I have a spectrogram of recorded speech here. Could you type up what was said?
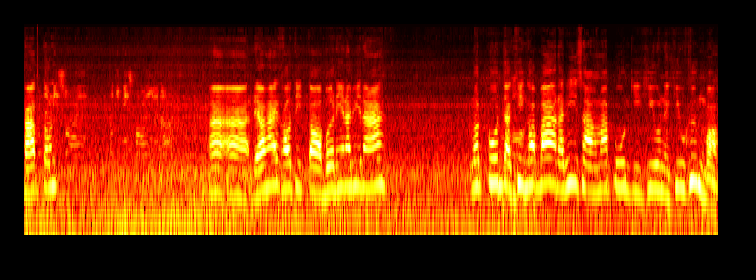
ครับตรง อ่าอ่าเดี๋ยวให้เขาติดต่อเบอร์นี้นะพี่นะ รถปูนจากคิงคอบบ้านนะพี่สั่งมาปูนกี่คิวเนี่ยคิวครึ่งบอก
